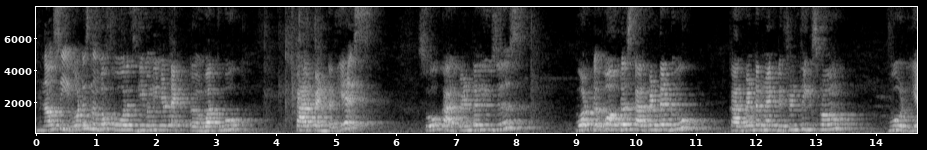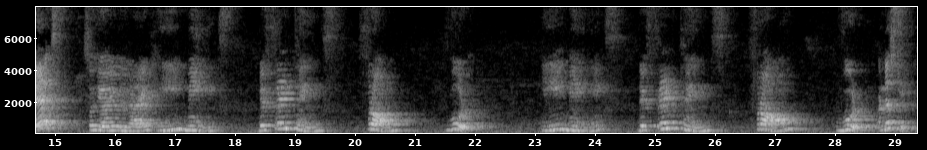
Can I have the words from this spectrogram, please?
now see what is number 4 is given in your tech, uh, workbook carpenter yes so carpenter uses what work does carpenter do? Carpenter make different things from wood. Yes. So here you will write he makes different things from wood. He makes different things from wood. Understood?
